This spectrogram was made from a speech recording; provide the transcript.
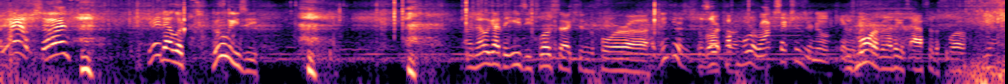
Damn, son! You made that look too easy. I know we got the easy flow section before. Uh, I think there's is there a couple more rock sections or no? There's remember. more of it. I think it's after the flow. Yeah.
